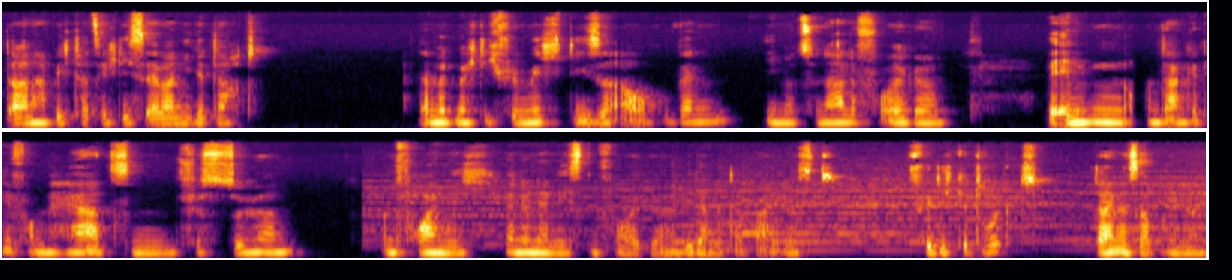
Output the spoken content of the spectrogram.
Daran habe ich tatsächlich selber nie gedacht. Damit möchte ich für mich diese auch, wenn emotionale Folge beenden und danke dir vom Herzen fürs Zuhören und freue mich, wenn du in der nächsten Folge wieder mit dabei bist. Für dich gedrückt, deine Sabrina.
